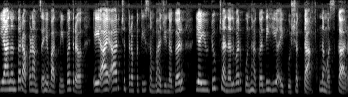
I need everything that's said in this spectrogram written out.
यानंतर आपण आमचं हे बातमीपत्र एआयआर छत्रपती संभाजीनगर या युट्यूब चॅनलवर पुन्हा कधीही ऐकू शकता. नमस्कार.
